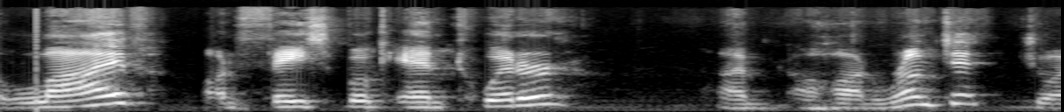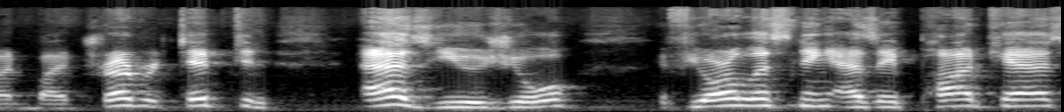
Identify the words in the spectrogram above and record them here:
live on Facebook and Twitter. I'm Ahaan Rungta, joined by Trevor Tipton as usual. If you are listening as a podcast,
